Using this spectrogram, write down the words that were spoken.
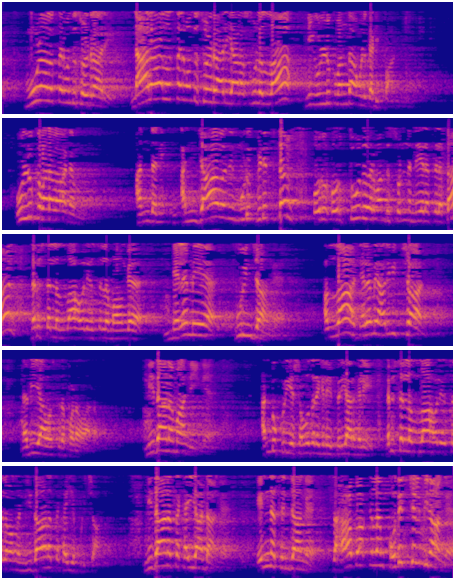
மூணாவது ஒருத்தர் வந்து சொல்றாரு நாலாவது ஒருத்தர் வந்து சொல்றாரு யார சூழல்லா நீங்க உள்ளுக்கு வந்து அவங்களுக்கு அடிப்பாங்க உள்ளுக்கு வரவானம். அந்த அஞ்சாவது முடு பிடித்தம் ஒரு ஒரு தூதுவர் வந்து சொன்ன நேரத்துல தான் நபி ஸல்லல்லாஹு அவங்க நிலைமைய புரிஞ்சாங்க. அல்லாஹ் நிலைமை அறிவிச்சான். நபிய அவசரப்படவானம். நிதானமானீங்க அன்புக்குரிய சகோதரிகளே பெரியார்களே நபி ஸல்லல்லாஹு அலைஹி அவங்க நிதானத்தை கைய பிடிச்சாங்க. நிதானத்தை கையாண்டாங்க. என்ன செஞ்சாங்க? சஹாபாக்கெல்லாம் கொதிச்செல்பினாங்க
